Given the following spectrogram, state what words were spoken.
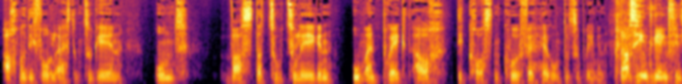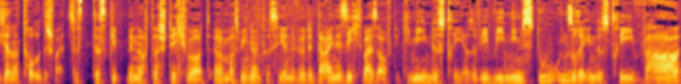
auch mal die Vorleistung zu gehen und was dazu zu legen, um ein Projekt auch die Kostenkurve herunterzubringen. Das hingegen finde ich ja toll in der Schweiz. Das, das gibt mir noch das Stichwort. Ähm, was mich nur interessieren würde, deine Sichtweise auf die Chemieindustrie. Also wie, wie nimmst du unsere Industrie wahr?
